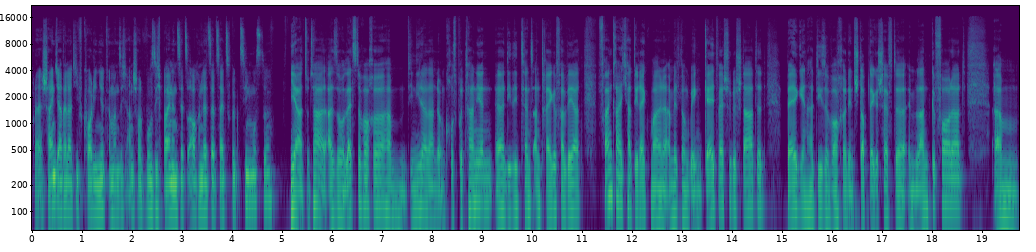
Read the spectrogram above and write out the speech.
oder erscheint ja relativ koordiniert, wenn man sich anschaut, wo sich Binance jetzt auch in letzter Zeit zurückziehen musste. Ja, total. Also letzte Woche haben die Niederlande und Großbritannien äh, die Lizenzanträge verwehrt. Frankreich hat direkt mal eine Ermittlung wegen Geldwäsche gestartet. Belgien hat diese Woche den Stopp der Geschäfte im Land gefordert. Ähm,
